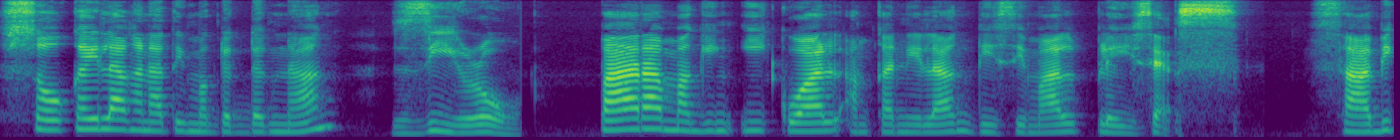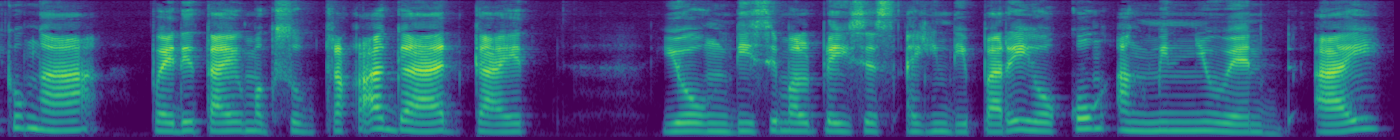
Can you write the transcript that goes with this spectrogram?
So, kailangan natin magdagdag ng 0 para maging equal ang kanilang decimal places. Sabi ko nga, pwede tayong mag-subtract agad kahit yung decimal places ay hindi pareho kung ang minuend ay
